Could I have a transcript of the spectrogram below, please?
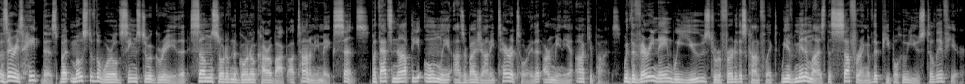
Azeris hate this, but most of the world seems to agree that some sort of Nagorno-Karabakh autonomy makes sense. But that's not the only Azerbaijani territory that Armenia occupies. With the very name we use to refer to this conflict, we have minimized the suffering of the people who used to live here.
